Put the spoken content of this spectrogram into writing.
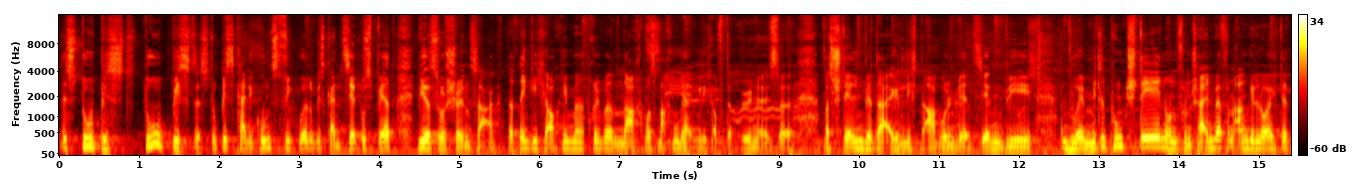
es du bist. Du bist es. Du bist keine Kunstfigur, du bist kein Zirkuspferd, wie er so schön sagt. Da denke ich auch immer drüber nach, was machen wir eigentlich auf der Bühne? Also, was stellen wir da eigentlich dar? Wollen wir jetzt irgendwie nur im Mittelpunkt stehen und von Scheinwerfern angeleuchtet?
